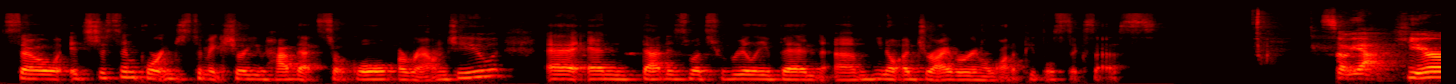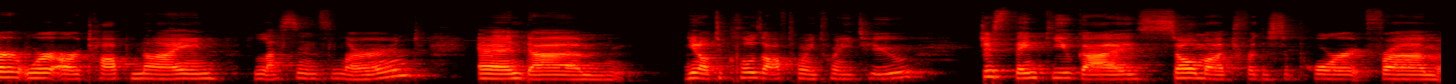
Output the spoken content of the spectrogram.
So it's just important just to make sure you have that circle around you and that is what's really been um, you know a driver in a lot of people's success so yeah, here were our top nine lessons learned. And um, you know, to close off 2022, just thank you guys so much for the support from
